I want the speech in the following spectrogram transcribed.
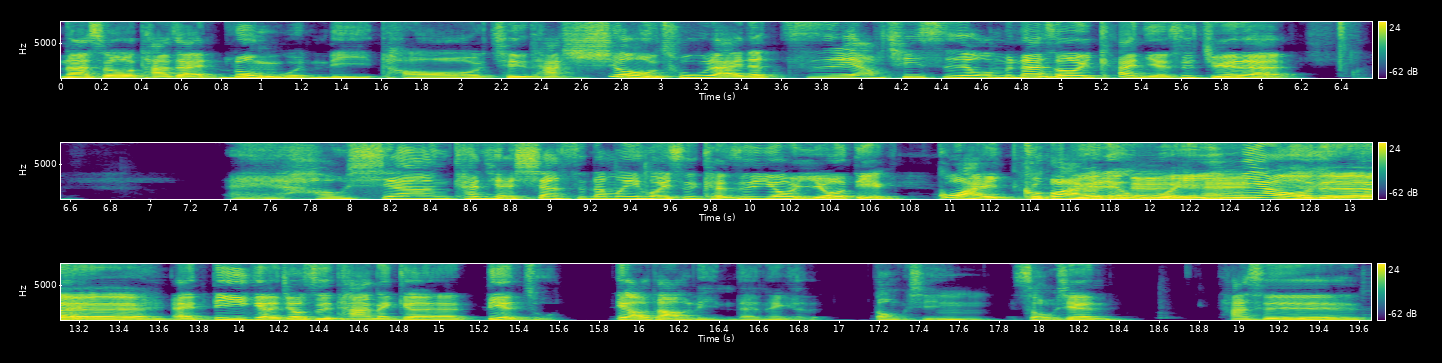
那时候他在论文里头，其实他秀出来的资料，其实我们那时候一看也是觉得。哎，好像看起来像是那么一回事，可是又有点怪怪的，有点微哎妙的，对，哎，第一个就是他那个电阻掉到零的那个东西。嗯首先它是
